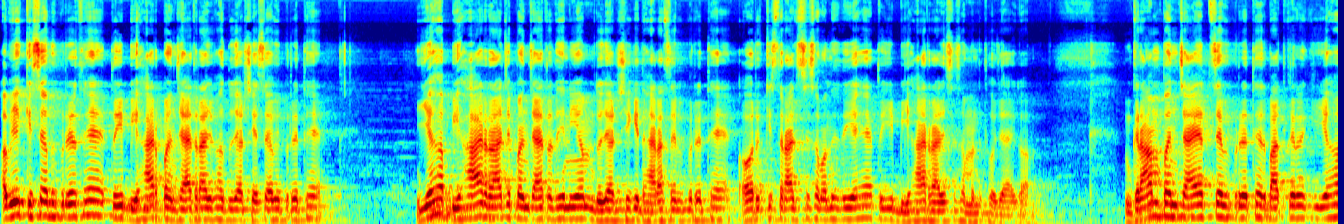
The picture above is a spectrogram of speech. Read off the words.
अब यह किससे अभिप्रेत है? तो ये बिहार पंचायत राज विभाग दो हज़ार छः से अभिप्रेत है। यह बिहार राज्य पंचायत अधिनियम 2006 की धारा से अभिप्रेत है। और किस राज्य से संबंधित यह है? तो ये बिहार राज्य से संबंधित हो जाएगा। ग्राम पंचायत से विपरीत है, बात करें कि यह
